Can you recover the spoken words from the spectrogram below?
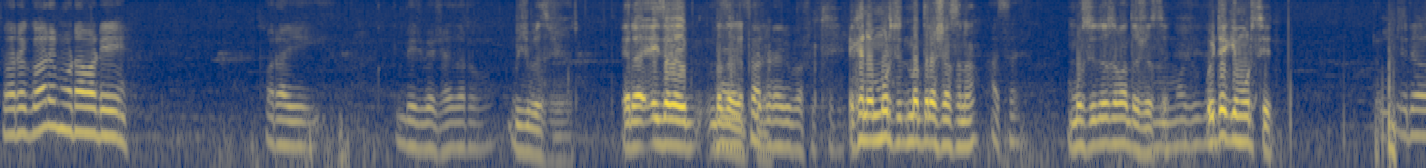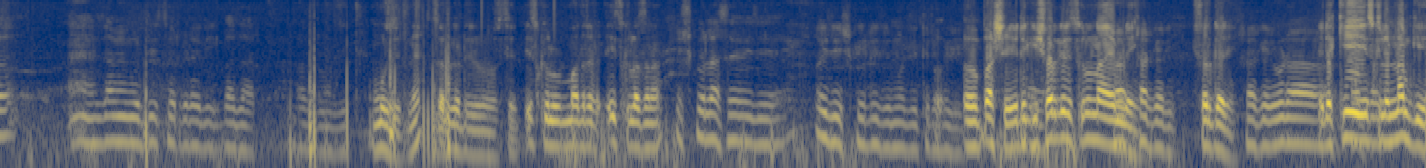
সরে ঘরে মোটামুটি প্রায় বিশ বাইশ হাজার। হবে। বিশ বাইশ হাজার। এরা এই জায়গায় বাজার করে। এখানে মসজিদ মাদ্রাসা আছে না? আছে। মসজিদ আছে মাদ্রাসা আছে? ওইটা কি মসজিদ? এটা জামে মসজিদ সরকারি বাজার মসজিদ। মসজিদ না? সরকারি মসজিদ। স্কুল মাদ্রাসা স্কুল আছে না? স্কুল আছে ওই যে ওই যে স্কুল ওই যে মসজিদের পাশে। এটা কি সরকারি স্কুল না এমনি? সরকারি। সরকারি। সরকারি ওটা এটা কি স্কুলের নাম কি?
